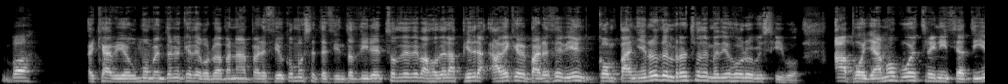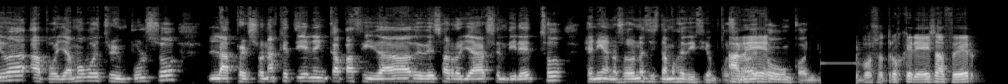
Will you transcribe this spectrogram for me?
Buah. Es que había un momento en el que de golpe han aparecido como 700 directos de debajo de las piedras. A ver, que me parece bien. Compañeros del resto de medios eurovisivos, apoyamos vuestra iniciativa, apoyamos vuestro impulso. Las personas que tienen capacidad de desarrollarse en directo, genial, nosotros necesitamos edición. Pues A si no, ver. esto es un coño. Vosotros queréis hacer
